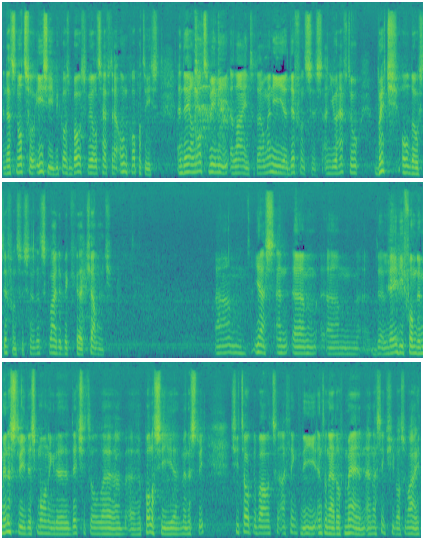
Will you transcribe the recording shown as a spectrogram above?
And that's not so easy because both worlds have their own properties and they are not really aligned. There are many uh, differences and you have to bridge all those differences. And that's quite a big uh, challenge. Um, yes, and um, um, the lady from the ministry this morning, the digital uh, uh, policy uh, ministry, she talked about, I think, the Internet of Man, and I think she was right.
